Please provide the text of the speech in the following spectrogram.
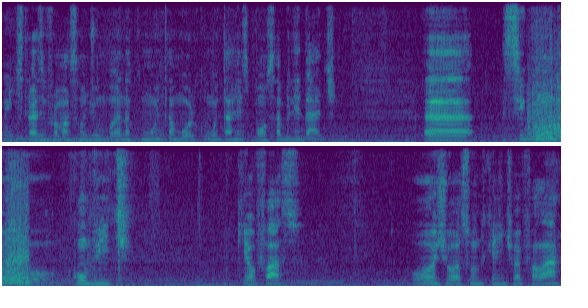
A gente traz informação de Umbanda com muito amor, com muita responsabilidade. Ah, segundo convite que eu faço. Hoje o assunto que a gente vai falar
